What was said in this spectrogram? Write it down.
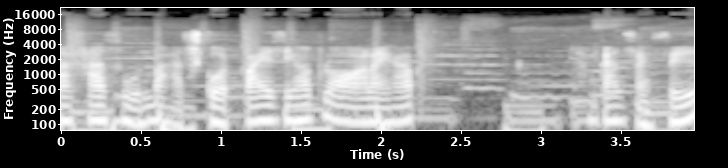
ราคา 0 บาท กดไปสิครับ รออะไรครับ ทำการสั่งซื้อ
